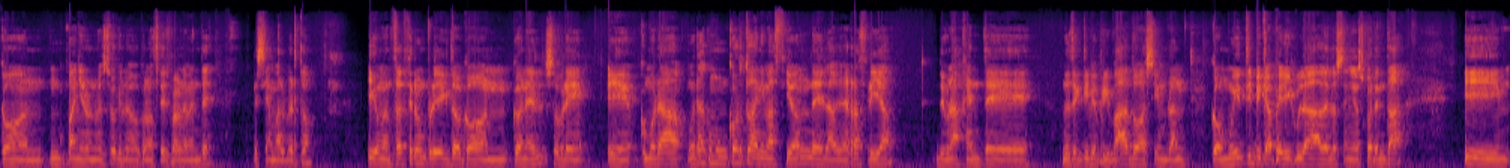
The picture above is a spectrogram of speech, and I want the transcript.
con un compañero nuestro, que lo conocéis probablemente, que se llama Alberto. Y comencé a hacer un proyecto con, con él sobre eh, cómo era, era como un corto de animación de la Guerra Fría, de un agente, un detective privado, así en plan, como muy típica película de los años 40. Y,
